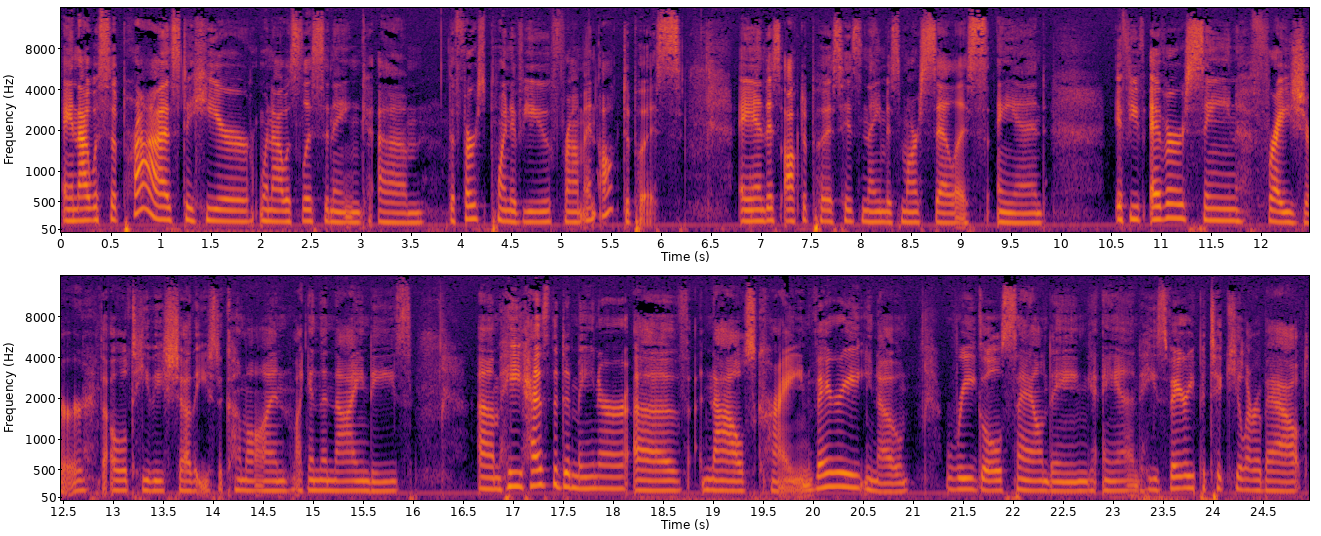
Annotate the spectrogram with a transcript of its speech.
And I was surprised to hear when I was listening um, the first point of view from an octopus. And this octopus, his name is Marcellus. And if you've ever seen Frasier, the old TV show that used to come on like in the 90s, um, he has the demeanor of Niles Crane, very, you know, regal sounding, and he's very particular about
